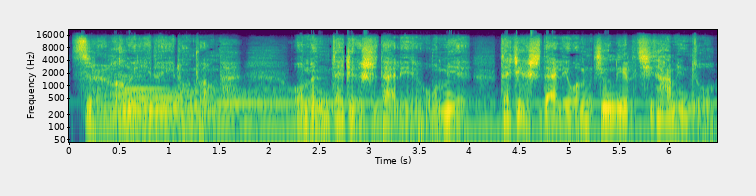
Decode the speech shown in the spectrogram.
自然合一的一种状态。我们在这个时代里，我们也在这个时代里，我们经历了其他民族。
